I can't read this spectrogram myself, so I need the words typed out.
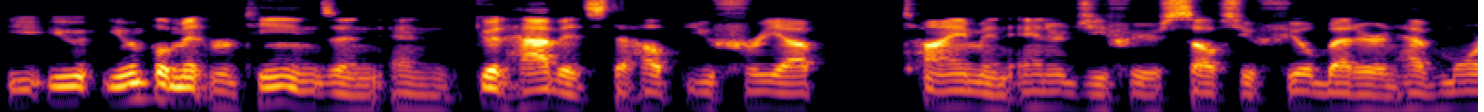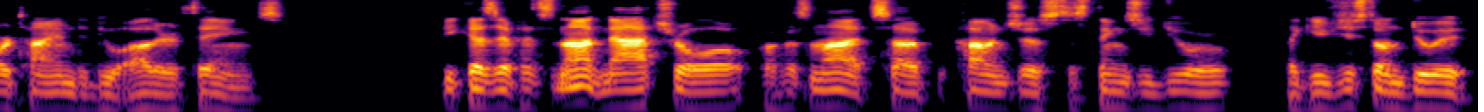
you, you, you implement routines and, and good habits to help you free up time and energy for yourself so you feel better and have more time to do other things. Because if it's not natural, or if it's not subconscious, the things you do, like you just don't do it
